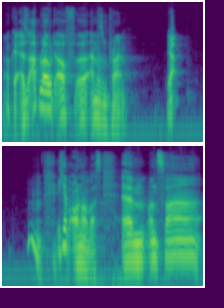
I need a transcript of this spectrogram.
Okay, also Upload auf äh, Amazon Prime. Ja. Hm. Ich habe auch noch was. Ähm, und zwar,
